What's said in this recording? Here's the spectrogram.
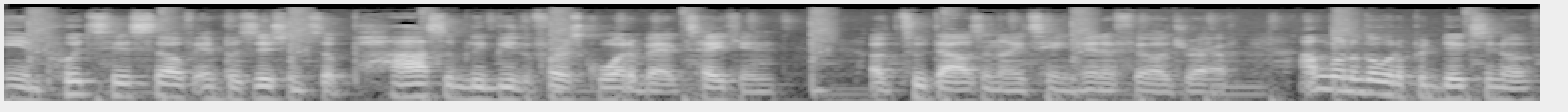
and puts himself in position to possibly be the first quarterback taken of 2019 NFL draft. I'm going to go with a prediction of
